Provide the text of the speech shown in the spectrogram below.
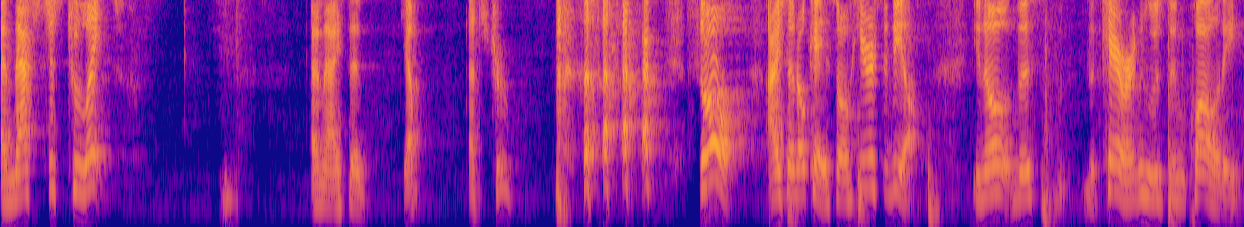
And that's just too late. And I said, Yep, that's true. so I said, Okay, so here's the deal. You know, this, the Karen who's in quality,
